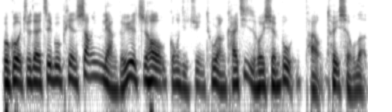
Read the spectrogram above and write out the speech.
不过就在这部片上映两个月之后，宫崎骏突然开记者会宣布他要退休了。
